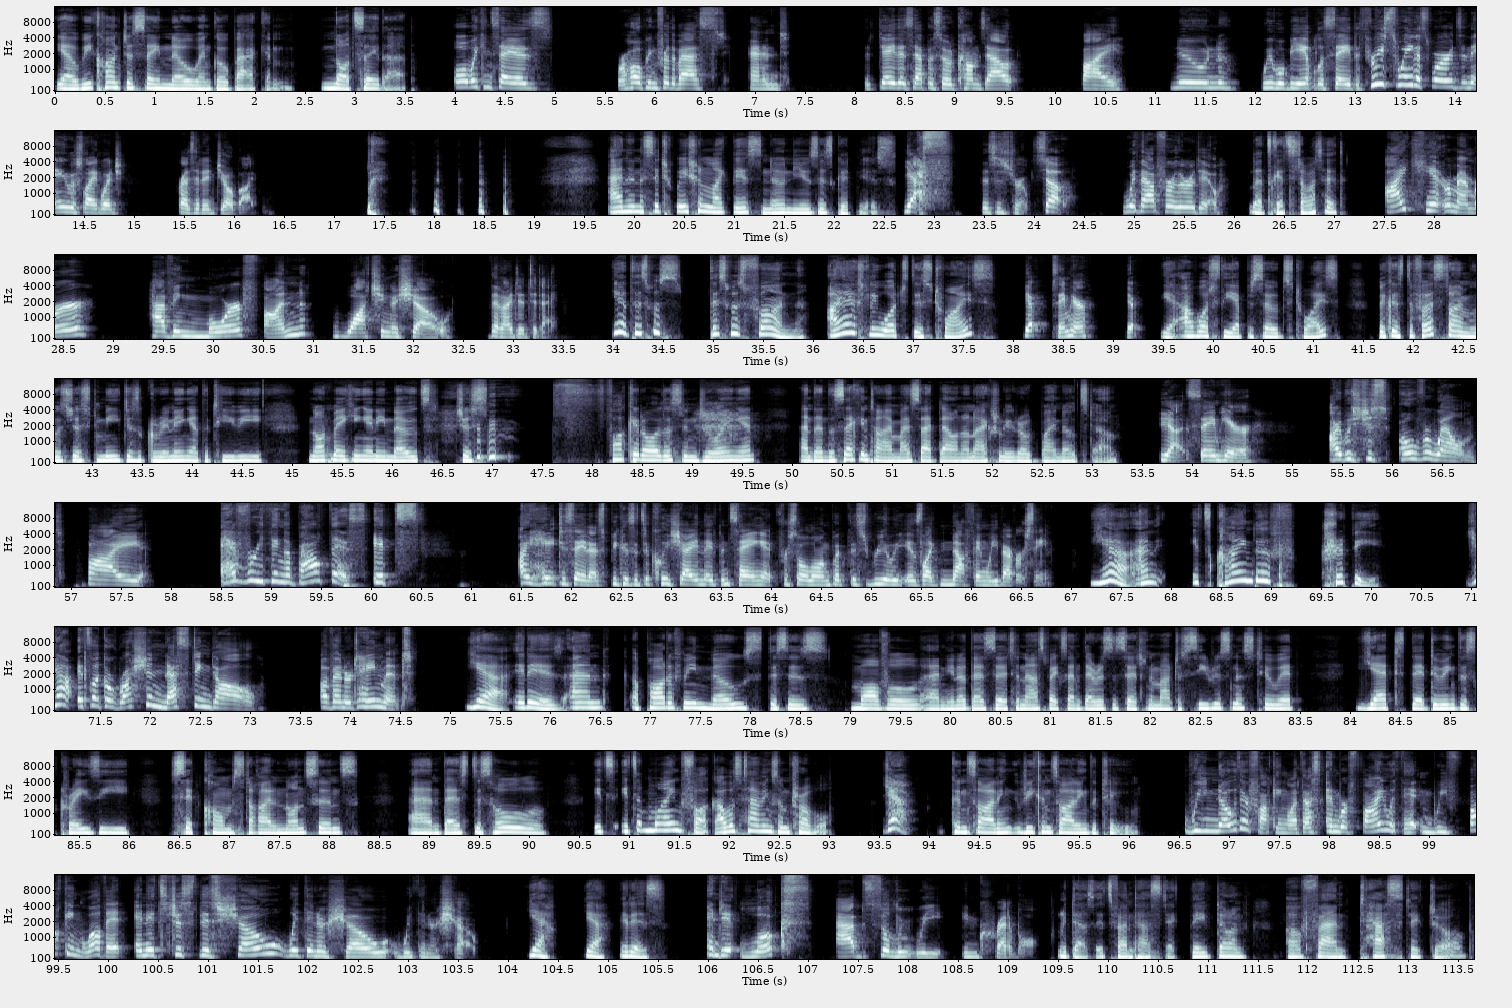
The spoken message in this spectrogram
Yeah, we can't just say no and go back and not say that. all we can say is we're hoping for the best and the day this episode comes out by noon we will be able to say the three sweetest words in the english language president joe biden And in a situation like this, no news is good news. yes this is true so without further ado Let's get started. i can't remember having more fun watching a show than i did today Yeah, this was this was fun. I actually watched this twice. yep same here Yep. Yeah, I watched the episodes twice because the first time was just me just grinning at the TV, not making any notes, just fuck it all, just enjoying it. And then the second time I sat down and actually wrote my notes down. Yeah, same here. I was just overwhelmed by everything about this. It's, I hate to say this because it's a cliche and they've been saying it for so long, but this really is like nothing we've ever seen. Yeah, and it's kind of trippy. Yeah, it's like a Russian nesting doll of entertainment. Yeah, it is. And a part of me knows this is Marvel and, you know, there's certain aspects and there is a certain amount of seriousness to it. Yet they're doing this crazy sitcom style nonsense. And there's this whole it's it's a mind fuck. I was having some trouble Yeah, reconciling reconciling the two. we know they're fucking with us and we're fine with it and we fucking love it. And it's just this show within a show within a show. Yeah, yeah, it is. And it looks absolutely incredible. It does. It's fantastic. They've done a fantastic job.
